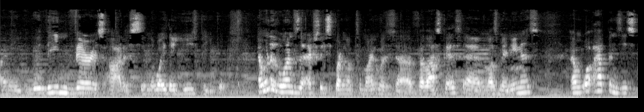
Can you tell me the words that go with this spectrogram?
I mean, within various artists and the way they use people. And one of the ones that actually sprung up to mind was uh, Velasquez and Las Meninas. And what happens is,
